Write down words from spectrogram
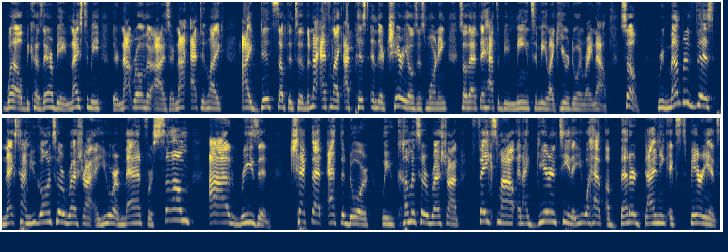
well because they are being nice to me. They're not rolling their eyes. They're not acting like I did something to them. They're not acting like I pissed in their Cheerios this morning so that they have to be mean to me like you're doing right now. So remember this next time you go into a restaurant and you are mad for some odd reason. Check that at the door when you come into the restaurant, fake smile, and I guarantee that you will have a better dining experience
